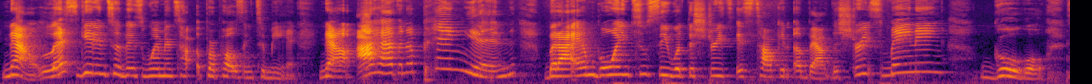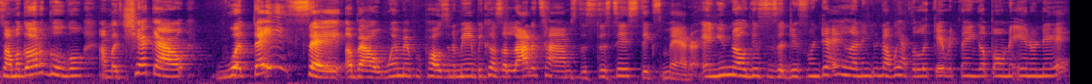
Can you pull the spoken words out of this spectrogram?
Now, let's get into this women proposing to men. Now, I have an opinion, but I am going to see what the streets is talking about. The streets meaning Google. So I'm going to go to Google. I'm going to check out what they say about women proposing to men because a lot of times the statistics matter. And you know this is a different day, honey. You know we have to look everything up on the internet.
